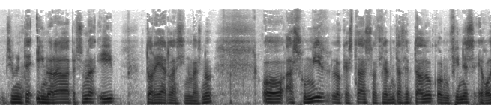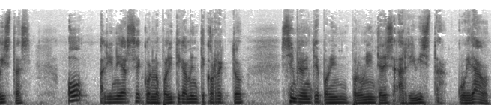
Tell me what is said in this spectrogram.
simplemente ignorar a la persona y torearla sin más, ¿no? O asumir lo que está socialmente aceptado con fines egoístas. O alinearse con lo políticamente correcto simplemente por, in- por un interés arribista. Cuidado.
